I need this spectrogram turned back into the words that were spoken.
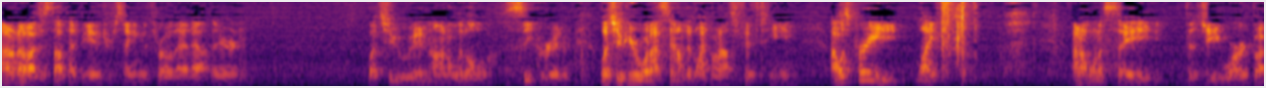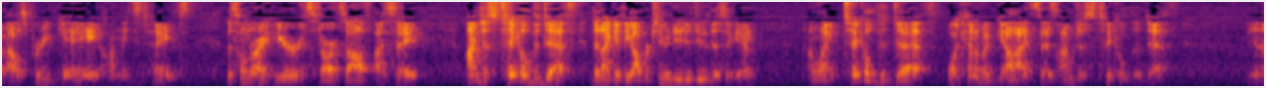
I don't know, I just thought that'd be interesting to throw that out there and let you in on a little secret, let you hear what I sounded like when I was 15. I was pretty, like, I don't want to say the G word, but I was pretty gay on these tapes. This one right here, it starts off, I say, I'm just tickled to death that I get the opportunity to do this again. I'm like, tickled to death? What kind of a guy says I'm just tickled to death? You know,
